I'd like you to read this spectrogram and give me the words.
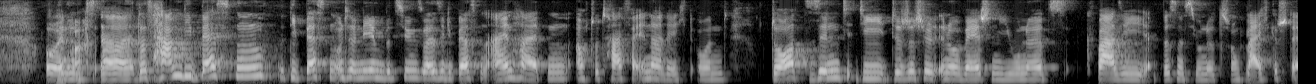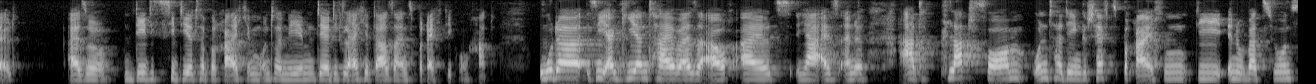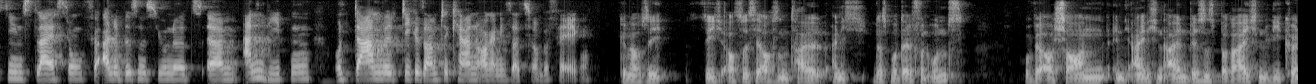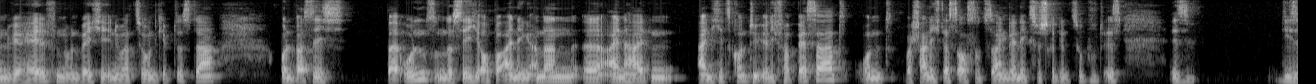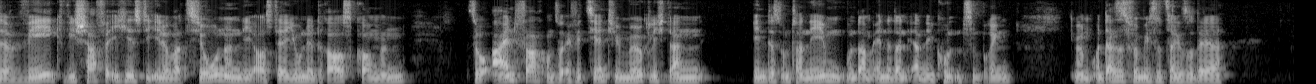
Und äh, das haben die besten, die besten Unternehmen beziehungsweise die besten Einheiten auch total verinnerlicht. Und dort sind die Digital Innovation Units quasi Business Units schon gleichgestellt. Also ein dedizidierter Bereich im Unternehmen, der die gleiche Daseinsberechtigung hat. Oder sie agieren teilweise auch als, ja, als eine Art Plattform unter den Geschäftsbereichen, die Innovationsdienstleistungen für alle Business Units ähm, anbieten und damit die gesamte Kernorganisation befähigen. Genau, sehe seh ich auch so, ist ja auch so ein Teil eigentlich das Modell von uns, wo wir auch schauen, in, eigentlich in allen Businessbereichen, wie können wir helfen und welche Innovationen gibt es da. Und was ich bei uns, und das sehe ich auch bei einigen anderen äh, Einheiten, eigentlich jetzt kontinuierlich verbessert und wahrscheinlich das auch sozusagen der nächste Schritt in Zukunft ist, ist dieser Weg, wie schaffe ich es, die Innovationen, die aus der Unit rauskommen, so einfach und so effizient wie möglich dann in das Unternehmen und am Ende dann an den Kunden zu bringen. Ähm, und das ist für mich sozusagen so der,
